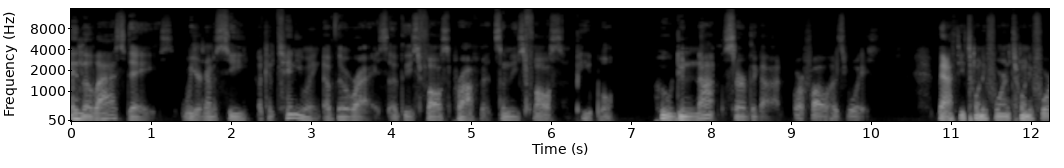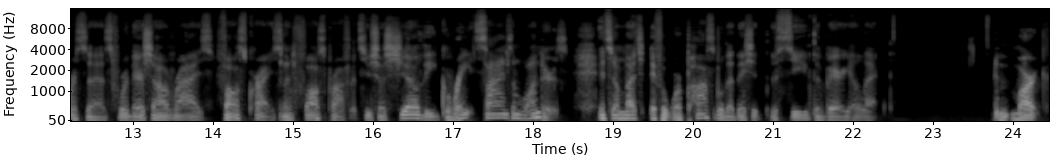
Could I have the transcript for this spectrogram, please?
In the last days, we are going to see a continuing of the rise of these false prophets and these false people who do not serve the God or follow his voice. Matthew 24 and 24 says, For there shall arise false Christs and false prophets who shall show thee great signs and wonders, insomuch if it were possible that they should deceive the very elect. Mark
